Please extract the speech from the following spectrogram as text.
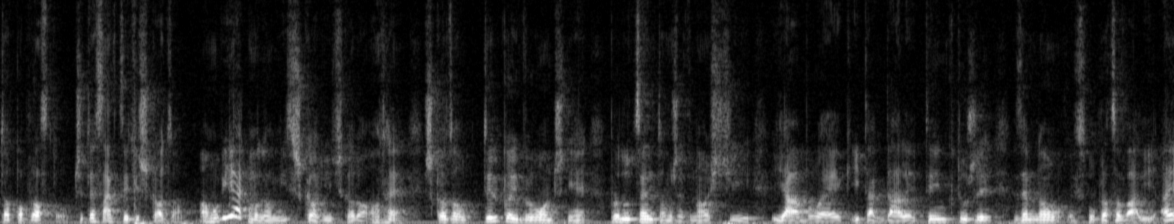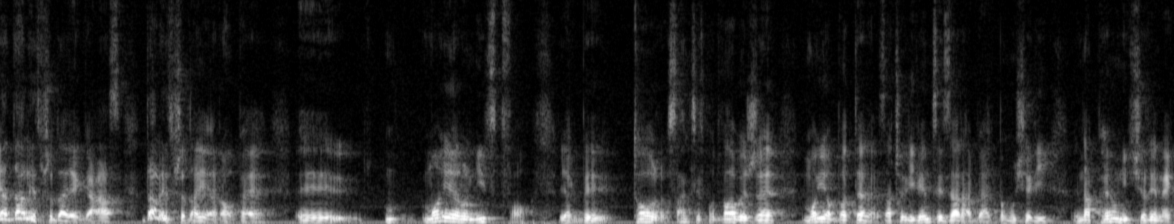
to po prostu, czy te sankcje Ci szkodzą? On mówi, jak mogą mi szkodzić, skoro one szkodzą tylko i wyłącznie producentom żywności, jabłek i tak dalej, tym, którzy ze mną współpracowali, a ja dalej sprzedaję gaz, dalej sprzedaję ropę. Y, moje rolnictwo, jakby to sankcje spowodowały, że moi obywatele zaczęli więcej zarabiać, bo musieli napełnić rynek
